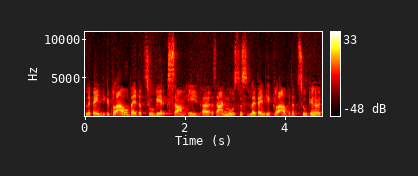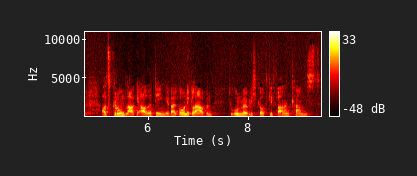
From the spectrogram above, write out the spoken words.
lebendiger Glaube dazu wirksam ist, äh, sein muss, dass lebendiger Glaube dazu gehört als Grundlage aller Dinge, weil ohne Glauben du unmöglich Gott gefallen kannst.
